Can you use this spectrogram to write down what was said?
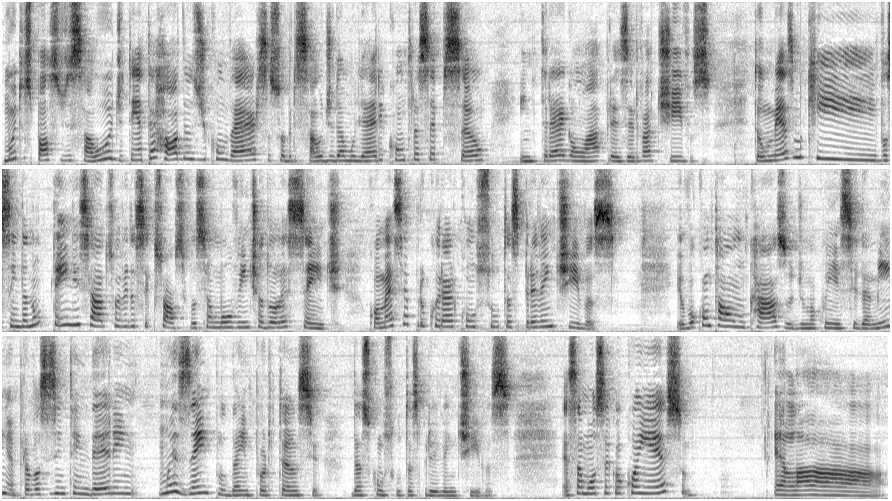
Muitos postos de saúde têm até rodas de conversa sobre saúde da mulher e contracepção, entregam lá preservativos. Então, mesmo que você ainda não tenha iniciado sua vida sexual, se você é um ouvinte adolescente, comece a procurar consultas preventivas. Eu vou contar um caso de uma conhecida minha para vocês entenderem um exemplo da importância das consultas preventivas. Essa moça que eu conheço, ela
